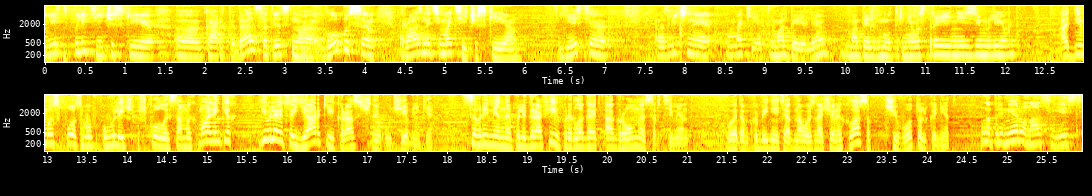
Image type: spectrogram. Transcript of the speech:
есть политические э, карты, да, соответственно, глобусы разнотематические. Есть э, различные макеты, модели, модель внутреннего строения Земли. Одним из способов увлечь школы самых маленьких являются яркие красочные учебники. Современная полиграфия предлагает огромный ассортимент. В этом кабинете одного из начальных классов чего только нет. Например, у нас есть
